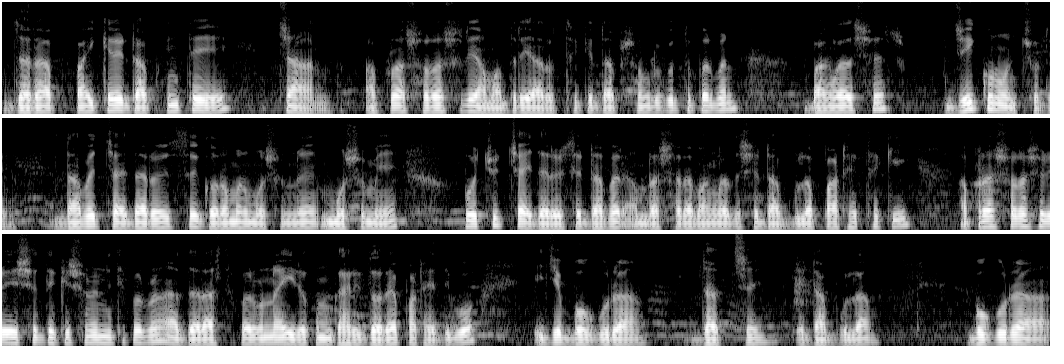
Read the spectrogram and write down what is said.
যারা পাইকারি ডাব কিনতে চান, আপনারা সরাসরি আমাদের এই আড়ত থেকে ডাব সংগ্রহ করতে পারবেন। বাংলাদেশের যে কোনো অঞ্চলে ডাবের চাহিদা রয়েছে, গরমের মৌসুমে মৌসুমে প্রচুর চাহিদা রয়েছে ডাবের। আমরা সারা বাংলাদেশে ডাবগুলো পাঠিয়ে থাকি। আপনারা সরাসরি এসে দেখে শুনে নিতে পারবেন। আর যারা আসতে পারবেন না, এইরকম গাড়ি ধরে পাঠিয়ে দিব। এই যে বগুড়া যাচ্ছে এই ডাবগুলা। বগুড়া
